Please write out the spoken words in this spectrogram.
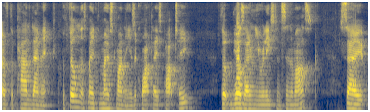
of the pandemic, the film that's made the most money is A Quiet Place Part Two, that was only released in cinemas. So,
